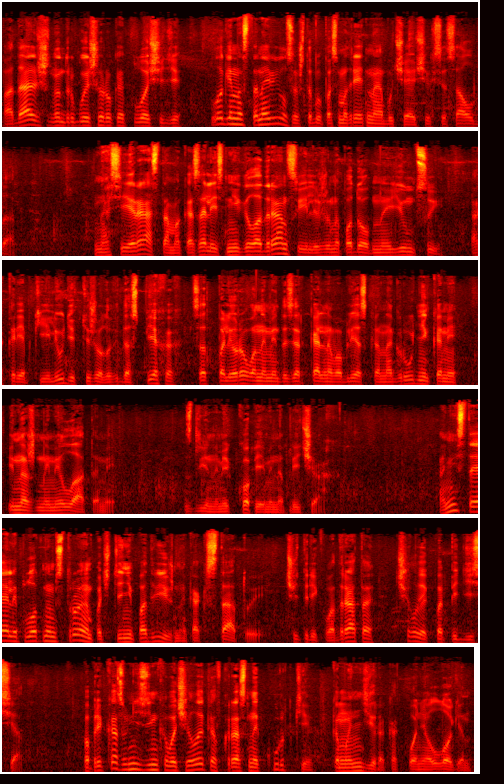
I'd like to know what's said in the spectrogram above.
Подальше, на другой широкой площади, Логин остановился, чтобы посмотреть на обучающихся солдат. На сей раз там оказались не голодранцы или женоподобные юнцы, а крепкие люди в тяжелых доспехах с отполированными до зеркального блеска нагрудниками и ножными латами, с длинными копьями на плечах. Они стояли плотным строем почти неподвижно, как статуи. Четыре квадрата, человек по 50. По приказу низенького человека в красной куртке, командира, как понял Логин,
